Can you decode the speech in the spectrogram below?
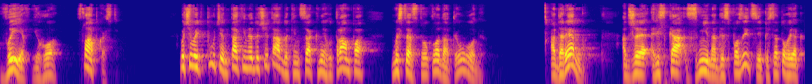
вияв його слабкості. Вочевидь, Путін так і не дочитав до кінця книгу Трампа Мистецтво укладати угоди. А даремно, адже різка зміна диспозиції після того, як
